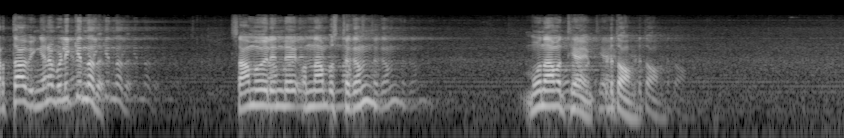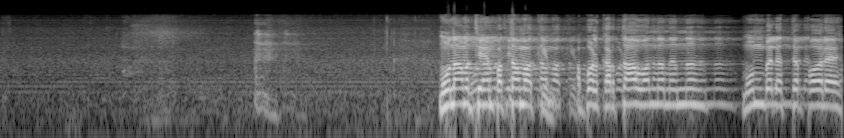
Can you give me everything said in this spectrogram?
കർത്താവ് ഇങ്ങനെ വിളിക്കുന്നത്. സാമുവേലിന്റെ ഒന്നാം പുസ്തകം മൂന്നാം അധ്യായം. എടുത്തോ? മൂന്നാമധ്യായം പത്താം വാക്യം. അപ്പോൾ കർത്താവ് വന്ന് നിന്ന് മുമ്പിലത്തെ പോലെ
